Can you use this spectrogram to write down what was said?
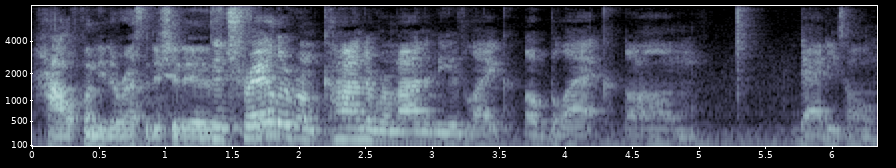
how funny the rest of the shit is. the trailer rem- kind of reminded me of like a black um, Daddy's Home.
